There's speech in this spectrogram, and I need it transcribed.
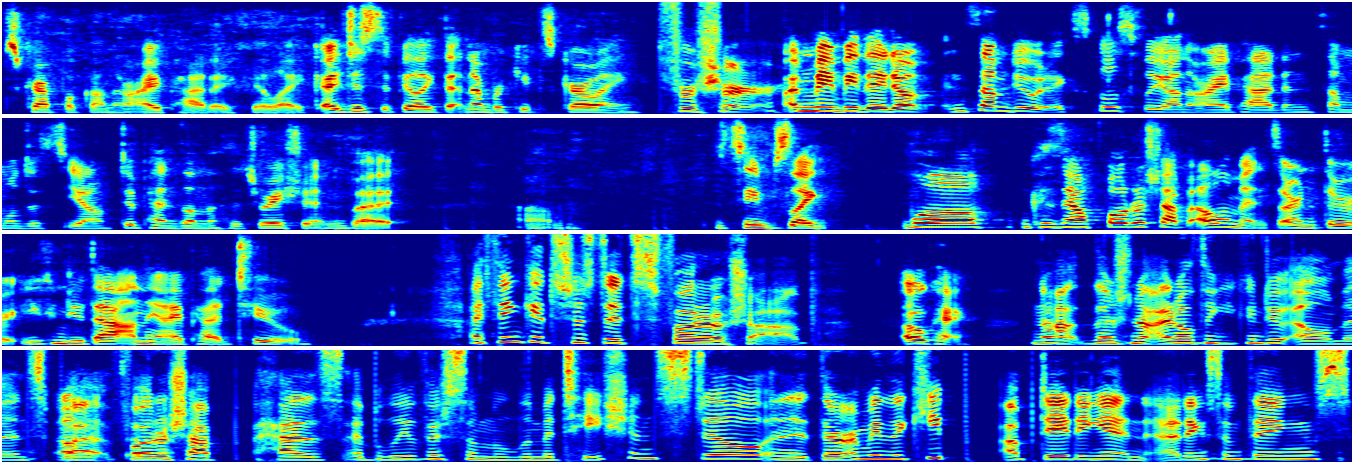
scrapbook on their iPad. I feel like I just feel like that number keeps growing for sure. And maybe they don't, and some do it exclusively on their iPad, and some will just you know depends on the situation. But um, it seems like well, because now Photoshop elements aren't there? You can do that on the iPad too. I think it's just it's Photoshop. Okay. Not there's not. I don't think you can do elements, but Photoshop okay. has. I believe there's some limitations still, and there. I mean, they keep updating it and adding some things,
